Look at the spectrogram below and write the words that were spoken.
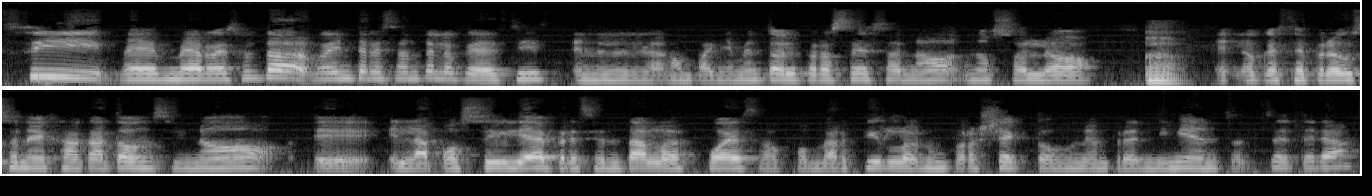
Sí, me resulta re interesante lo que decís en el acompañamiento del proceso, ¿no? No solo Ah. en lo que se produce en el hackathon, sino eh, en la posibilidad de presentarlo después o convertirlo en un proyecto, en un emprendimiento, etcétera.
